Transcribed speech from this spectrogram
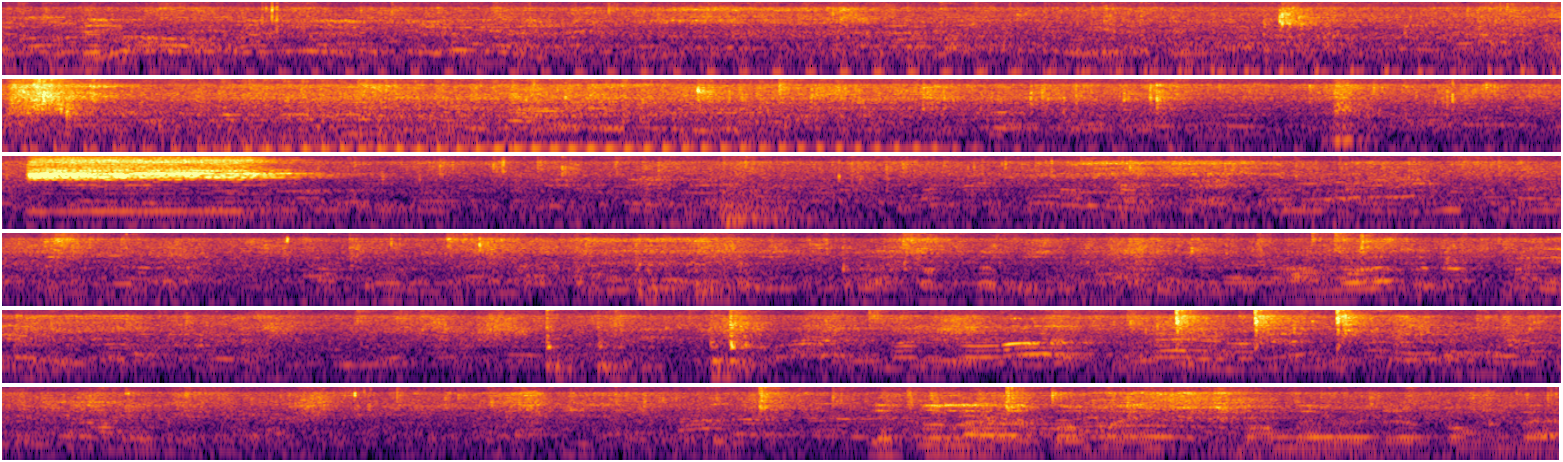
হ্যাঁ কি Review দিতে আছে? ফুচকা মুচকা খান হ্যাঁ কি অবস্থা আচ্ছা তেতুলা বোম্বাই বোম্বাই বোম্বাই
